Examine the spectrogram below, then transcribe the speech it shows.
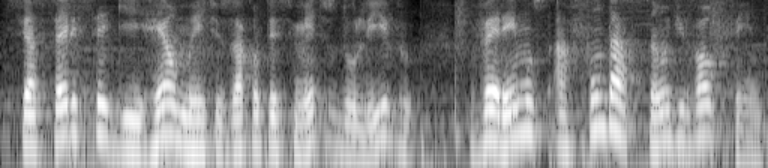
se a série seguir realmente os acontecimentos do livro, veremos a fundação de Valfenda.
